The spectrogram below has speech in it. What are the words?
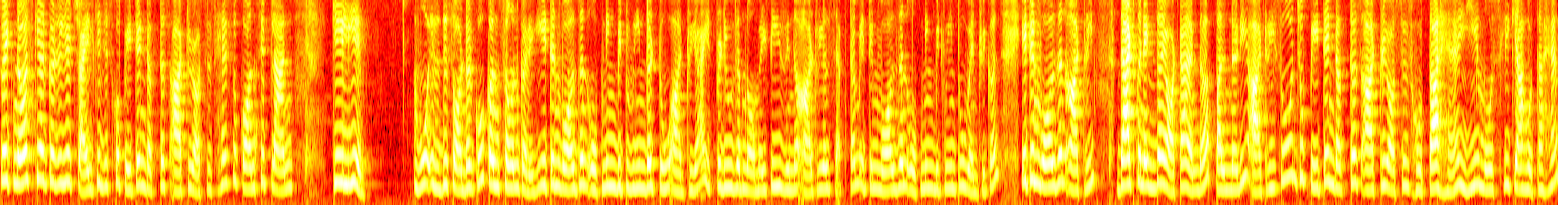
so एक नर्स केयर कर रही है चाइल्ड की जिसको पेटेंट डक्टस आर्ट्रियोसिस है। सो so, कौन से प्लान के लिए वो इस डिसऑर्डर को कंसर्न करेगी। It involve an opening between the two atria it produce abnormalities in atrial septum it involve an opening between two ventricle it involve an artery that connect the aorta and the pulmonary artery so जो पेटेंट डक्टस आर्ट्रियोसिस होता है, ये मोस्टली क्या होता है?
